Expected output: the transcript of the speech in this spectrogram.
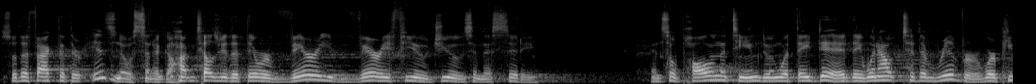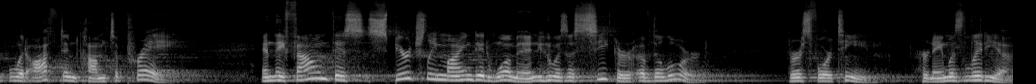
So the fact that there is no synagogue tells you that there were very, very few Jews in this city. And so Paul and the team, doing what they did, they went out to the river where people would often come to pray. And they found this spiritually minded woman who was a seeker of the Lord. Verse 14 Her name was Lydia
